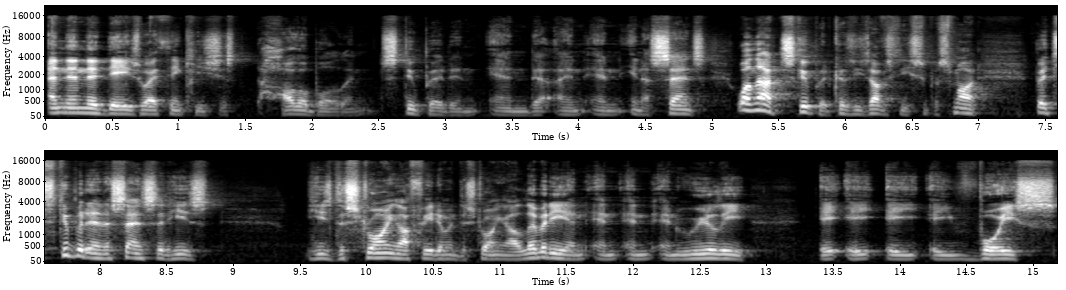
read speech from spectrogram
And then there are days where I think he's just horrible and stupid and and uh, and, and in a sense, well, not stupid because he's obviously super smart, but stupid in a sense that he's he's destroying our freedom and destroying our liberty and and and, and really a, a, a voice,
